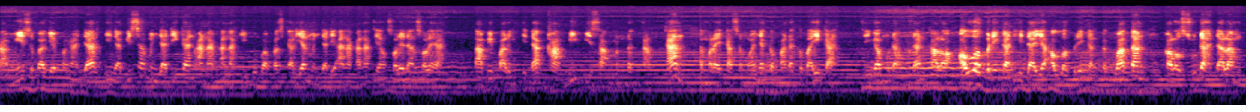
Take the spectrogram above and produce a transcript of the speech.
kami sebagai pengajar tidak bisa menjadikan anak-anak ibu bapak sekalian menjadi anak-anak yang soleh dan soleha tapi paling tidak kami bisa mendekatkan mereka semuanya kepada kebaikan sehingga mudah-mudahan kalau Allah berikan hidayah Allah berikan kekuatan kalau sudah dalam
